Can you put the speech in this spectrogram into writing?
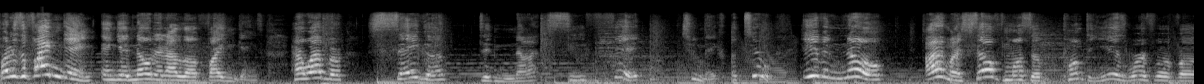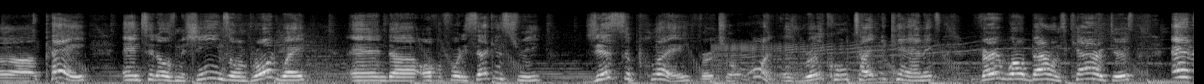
but it's a fighting game, and you know that I love fighting games. However, Sega did not see fit to make a 2. Even though I myself must have pumped a year's worth of uh, pay into those machines on Broadway and uh, off of 42nd Street just to play Virtual On. It's really cool, tight mechanics, very well balanced characters, and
